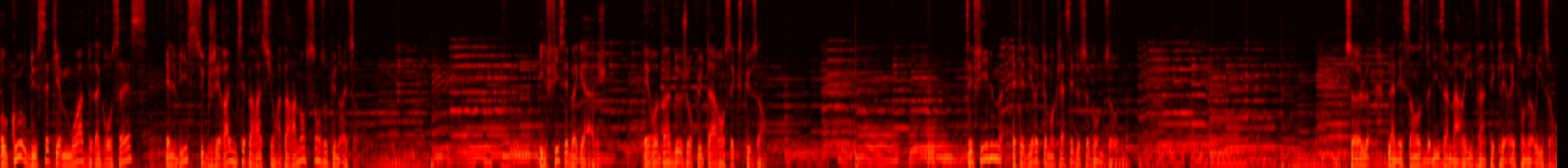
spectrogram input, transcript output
Au cours du septième mois de la grossesse, Elvis suggéra une séparation, apparemment sans aucune raison. Il fit ses bagages et revint deux jours plus tard en s'excusant. Ses films étaient directement classés de seconde zone. Seule la naissance de Lisa Marie vint éclairer son horizon,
